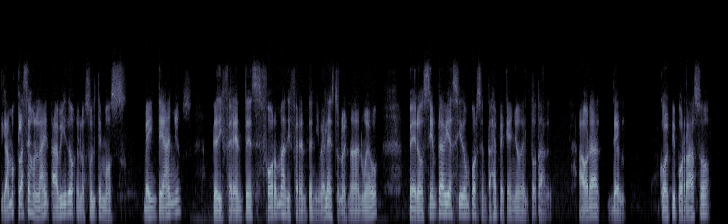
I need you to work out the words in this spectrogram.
digamos, clases online ha habido en los últimos 20 años de diferentes formas, diferentes niveles, esto no es nada nuevo, pero siempre había sido un porcentaje pequeño del total. Ahora, de golpe y porrazo,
